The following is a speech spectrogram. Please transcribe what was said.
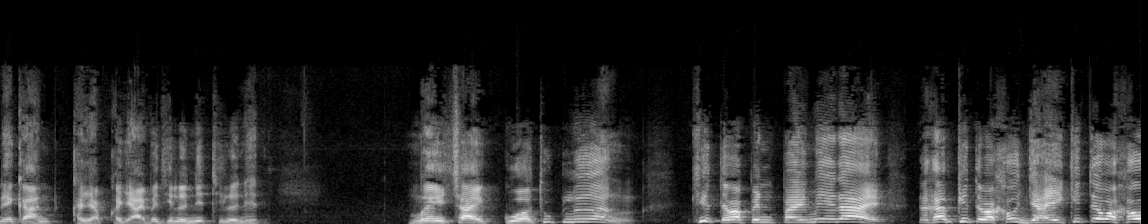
ในการขยับขยายไปทีละนิดทีละนิด ไม่ใช่กลัวทุกเรื่อง คิดแต่ว่าเป็นไปไม่ได้นะครับ คิดแต่ว่าเขาใหญ่ คิดแต่ว่าเขา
